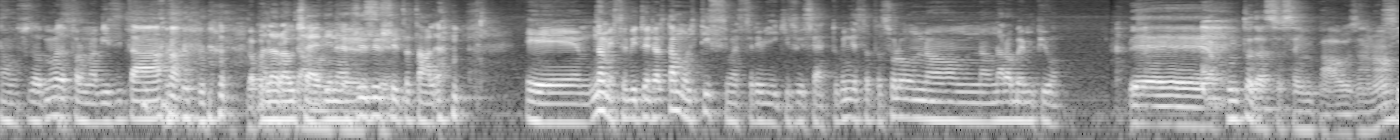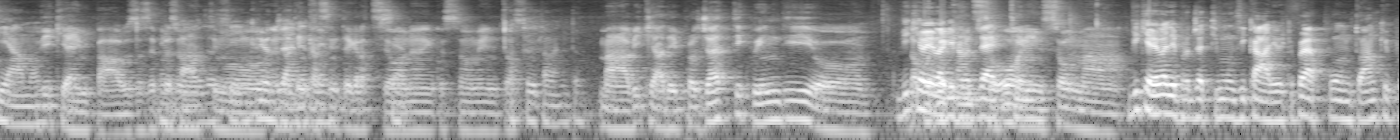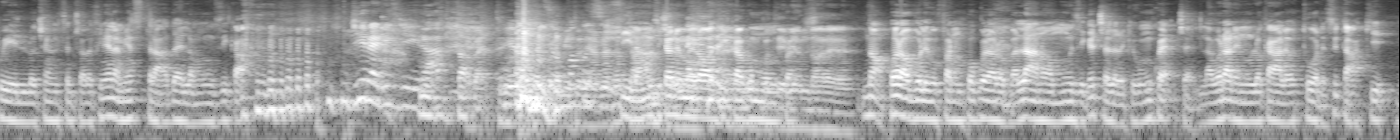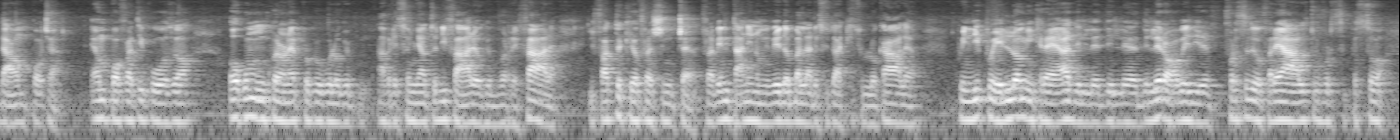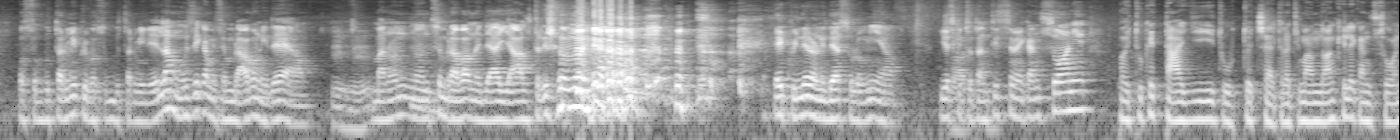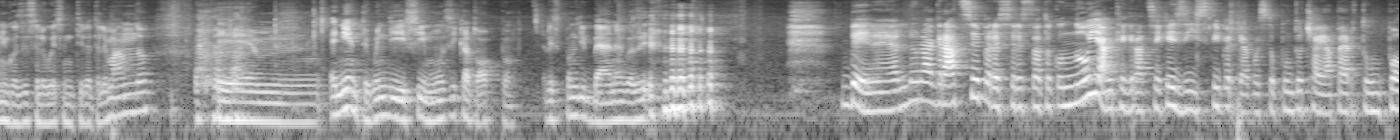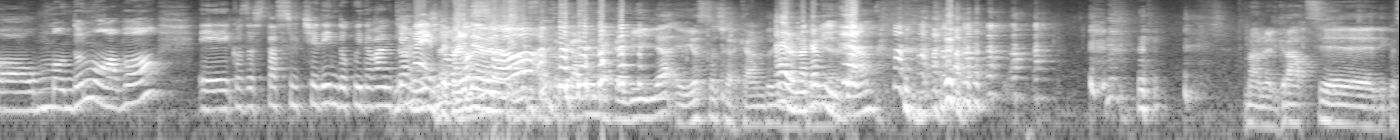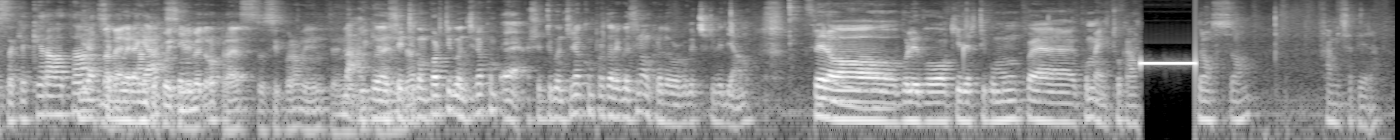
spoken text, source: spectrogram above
Oh, scusa, mi vado a fare una visita alla Raucedine, anche- sì, sì, sì. sì, totale. E, no, mi è servito in realtà moltissimo essere Vicky sui set, quindi è stata solo un- una, una roba in più. E appunto adesso sei in pausa, no? Siamo. Vicky è in pausa, si è In preso un pausa, attimo, sì, è in cassa integrazione in questo momento. Assolutamente. Ma Vicky ha dei progetti quindi o... Vicky aveva dei canzoni, progetti. insomma... Vicky aveva dei progetti musicali, perché poi appunto anche quello, cioè nel senso alla fine la mia strada è la musica. Gira e rigira. Vabbè, tu un capito po' così. Sì, la musica cioè, neomelodica non comunque. Potevi andare... No, però volevo fare un po' quella roba là, no, musica eccetera, perché comunque, cioè, lavorare in un locale otto ore sui tacchi dà un po', cioè, è un po' faticoso, o comunque non è proprio quello che avrei sognato di fare o che vorrei fare. Il fatto è che io fra, cioè, fra vent'anni non mi vedo a ballare sui tacchi sul locale, quindi quello mi crea delle, delle, delle robe, dire forse devo fare altro, forse posso, posso buttarmi qui, posso buttarmi lì. E la musica mi sembrava un'idea, Mhm. ma non, non sembrava un'idea agli altri, secondo me. e quindi era un'idea solo mia. Io ho scritto Certo. tantissime canzoni, poi tu che tagli tutto, eccetera, ti mando anche le canzoni, così se le vuoi sentire te le mando. e, mm, e niente, quindi sì, musica top. Rispondi bene così. Bene, allora grazie per essere stato con noi, anche grazie che esisti perché a questo punto ci hai aperto un po' un mondo nuovo e cosa sta succedendo qui davanti No, a me niente, non lo di- Mi so. sta toccando una caviglia e io sto cercando di... Ah, era una caviglia? Manuel, grazie di questa chiacchierata. Grazie a Vabbè, voi, intanto poi ti rivedrò presto sicuramente. Ma se ti comporti a, com- eh, se ti continui a comportare così non credo proprio che ci rivediamo. Però volevo chiederti comunque com'è il tuo cazzo grosso? Fammi sapere.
